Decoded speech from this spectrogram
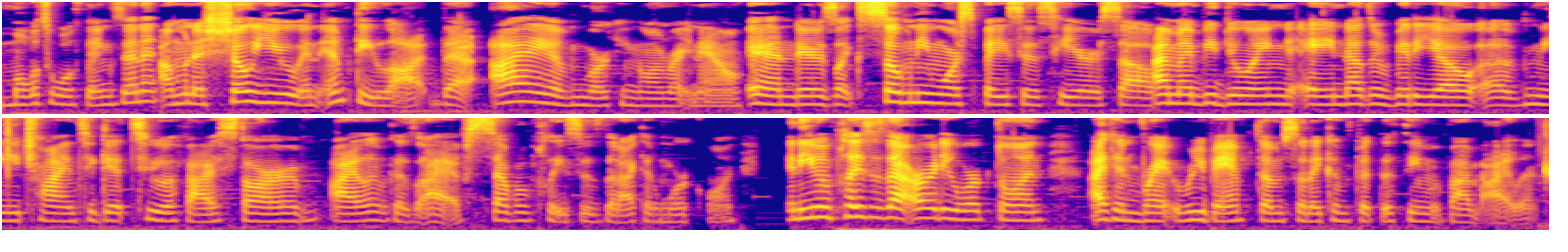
multiple things in it. I'm going to show you an empty lot that I am working on right now and there's like so many more spaces here so I might be doing another video of me trying to get to a 5 star island because I have several places that I can work on and even places that I already worked on, I can re revamp them so they can fit the theme of my island.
